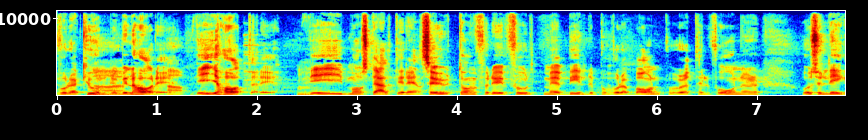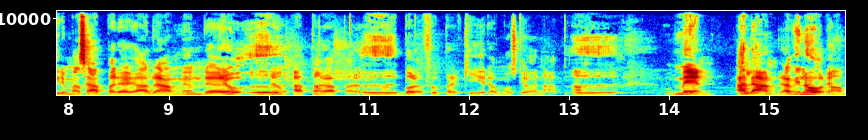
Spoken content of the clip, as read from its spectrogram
våra kunder Ja, vill ha det. ja. Vi hatar det. Mm. Vi måste alltid rensa ut dem för det är fullt med bilder på våra barn på våra telefoner. Och så ligger det en massa appar där jag aldrig använder. Mm, jo, och, uh, appar, ja. appar. Uh, bara för att parkera måste jag ha en app. Uh. Men alla andra vill ha det. Ja.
